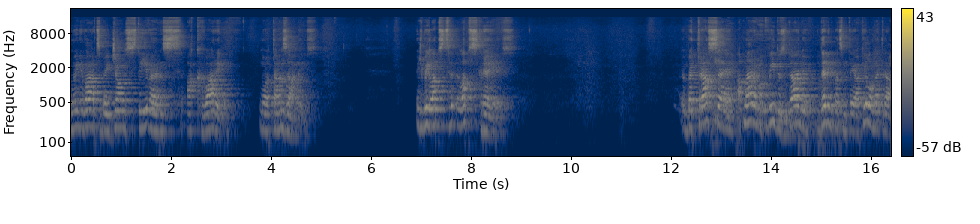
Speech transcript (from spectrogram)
Un viņa vārds bija Džons Stevens Akvari no Tanzānijas. Viņš bija labs, labs skrējējs. Bet trasē apmēram ap vidus daļu 19. kilometrā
